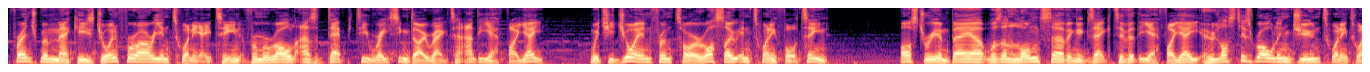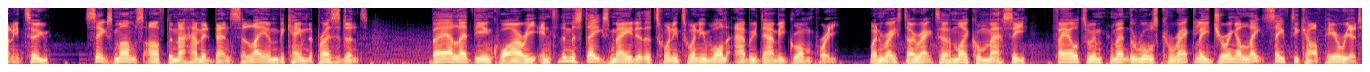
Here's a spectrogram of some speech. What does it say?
Frenchman Mekies joined Ferrari in 2018 from a role as a deputy racing director at the FIA, which he joined from Toro Rosso in 2014. Austrian Bayer was a long serving executive at the FIA who lost his role in June 2022, six months after Mohammed Ben Sulayem became the president. Bayer led the inquiry into the mistakes made at the 2021 Abu Dhabi Grand Prix, when race director Michael Masi failed to implement the rules correctly during a late safety car period,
